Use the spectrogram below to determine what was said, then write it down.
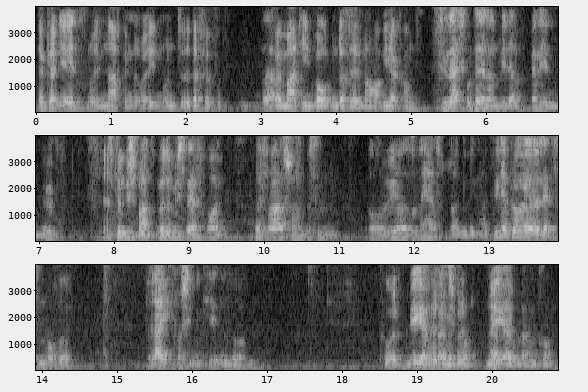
dann könnt ihr jetzt nur im Nachgang drüber reden und äh, dafür Ja. bei Martin voten, dass er nochmal wiederkommt. Vielleicht kommt er dann wieder, wenn ihr ihn mögt. Ja. Ich bin gespannt, würde mich sehr freuen. Das war schon ein bisschen also wieder so eine Herzblutangelegenheit. Wie der Burger der letzten Woche. Drei verschiedene Käsesorten. Cool. Mega gut angekommen. Ja. Mega gut angekommen.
